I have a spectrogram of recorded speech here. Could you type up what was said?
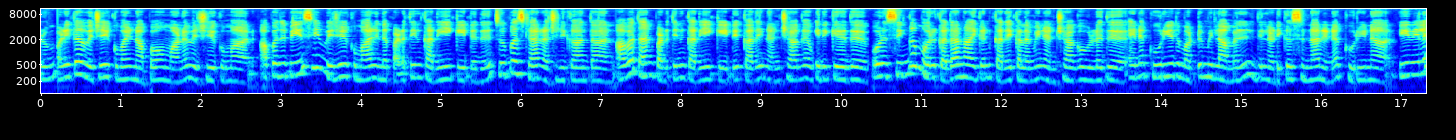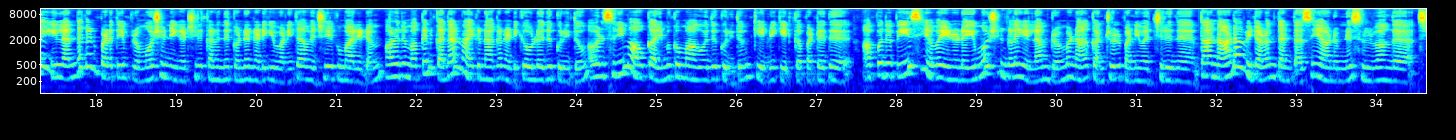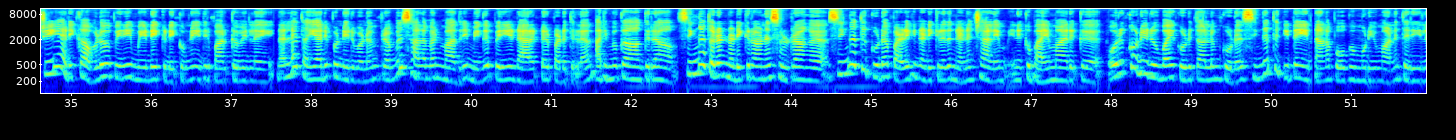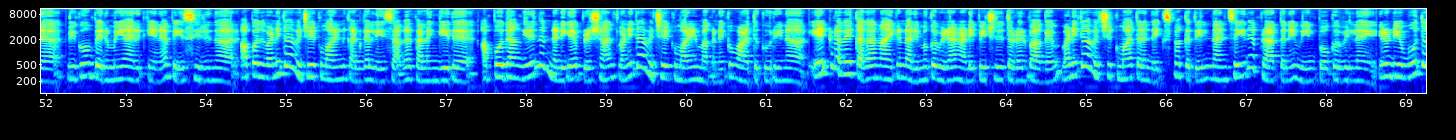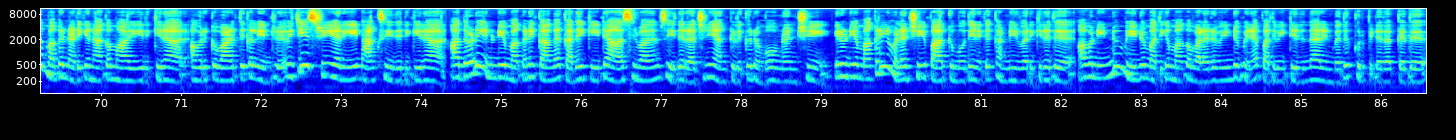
நடிகரும் வனிதா விஜயகுமாரின் அப்பாவுமான விஜயகுமார். அப்போது பேசிய விஜயகுமார் இந்த படத்தின் கதையை கேட்டது சூப்பர் ஸ்டார் ரஜினிகாந்த் தான். அவர் தான் படத்தின் கதையை கேட்டு கதை நன்றாக இருக்கிறது. ஒரு சிங்கம் ஒரு கதாநாயகன் கதைக்களமே நன்றாக உள்ளது என கூறியது மட்டும் இல்லாமல் இதில் நடிக்க சொன்னார் என கூறினார். இந்நிலையில் அந்தகன் படத்தின் ப்ரமோஷன் நிகழ்ச்சியில் கலந்து கொண்ட நடிகை வனிதா விஜயகுமாரிடம் அவரது மகன் கதாநாயகனாக நடிக்க உள்ளது குறித்தும் அவர் சினிமாவுக்கு அறிமுகமாகுவது குறித்தும் கேள்வி கேட்கப்பட்டது. அப்போது பேசியவர் என்னோட எமோஷன்களை எல்லாம் ரொம்ப நாள் கண்ட்ரோல் பண்ணி வச்சிருந்தேன். தான் நாடாவிட்டாலும் தன் தசை ஆடும்னு சொல்லுவாங்க ஸ்ரீஹரிக்கு அவ்வளவு பெரிய மேடை கிடைக்கும்னு எதிர்பார்க்கவில்லை. நல்ல தயாரிப்பு நிறுவனம் பிரபு சாலமன் மாதிரி மிகப்பெரிய டைரக்டர் படத்துல அறிமுகம் ஆகுறான். சிங்கத்துடன் நடிக்கிறான்னு சொல்றாங்க. சிங்கத்துக்கு கூட பழகி நடிக்கிறது நினைச்சாலே எனக்கு பயமா இருக்கு. ஒரு கோடி ரூபாய் கொடுத்தாலும் கூட சிங்கத்துக்கிட்ட என்னால போக முடியுமான்னு தெரியல. மிகவும் பெருமையா இருக்கு என பேசியிருந்தார். அப்போது வனிதா விஜயகுமாரின் கண்கள் லேசாக கலங்கியது. அப்போது அங்கிருந்த நடிகர் பிரசாந்த் வனிதா விஜயகுமாரின் மகனுக்கு வாழ்த்து கூறினார். ஏற்கனவே கதாநாயகன் அறிமுக விழா நடைபெற்றது தொடர்பாக வனிதா விஜயகுமார் தனது எக்ஸ் பக்கத்தில் நான் செய்த பிரார்த்தனை வீண் போகவில்லை. என்னுடைய மூத்த மகன் நடிகனாக மாறியிருக்கிறார். அவருக்கு வாழ்த்துக்கள் என்று விஜய் ஸ்ரீஹரியை டாக் செய்திருக்கிறார். அதோடு என்னுடைய மகனுக்காக கதை கேட்டு ஆசீர்வாதம் செய்த ரஜினி அங்கிளுக்கு ரொம்பவும் நன்றி. என்னுடைய மகனின் வளர்ச்சியை பார்க்கும்போது எனக்கு கண்ணீர் வருகிறது. அவன் இன்னும் மேலும் அதிகமாக வளர வேண்டும் என பதிவிட்டிருந்தார் என்பது குறிப்பிடத்தக்கது.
